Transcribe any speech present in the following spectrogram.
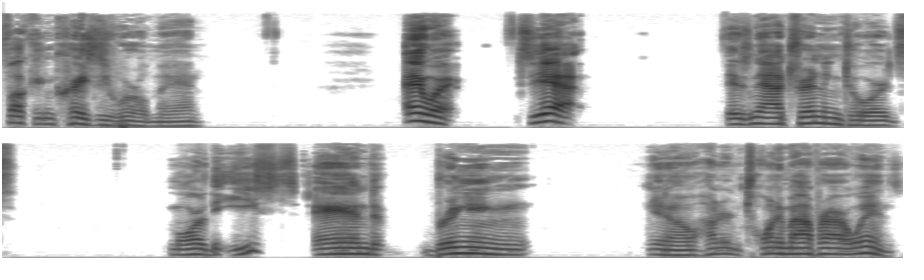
fucking crazy world, man. Anyway, so yeah, is now trending towards more of the east and bringing, you know, 120 mile per hour winds.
